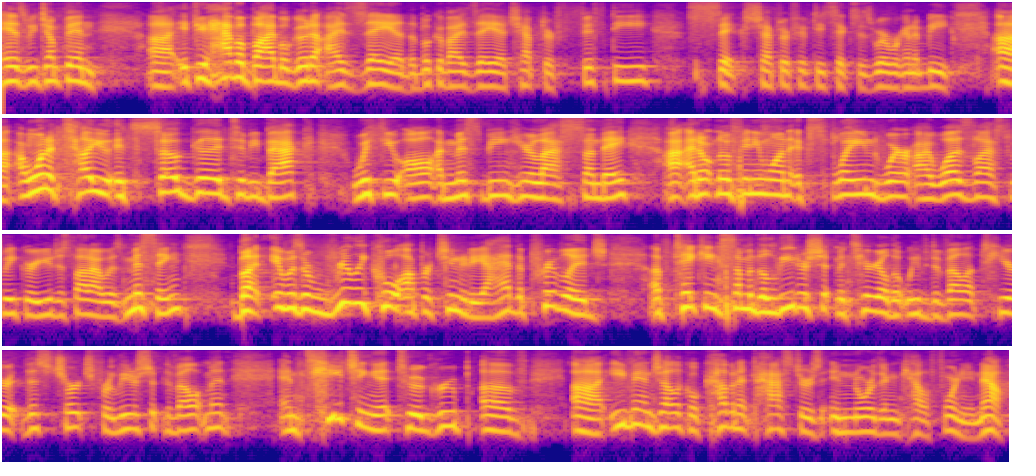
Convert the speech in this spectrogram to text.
Hey, as we jump in, uh, if you have a Bible, go to Isaiah, the book of Isaiah, chapter 56. Chapter 56 is where we're going to be. Uh, I want to tell you, it's so good to be back with you all. I missed being here last Sunday. I, I don't know if anyone explained where I was last week or you just thought I was missing, but it was a really cool opportunity. I had the privilege of taking some of the leadership material that we've developed here at this church for leadership development and teaching it to a group of uh, evangelical covenant pastors in Northern California. Now,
